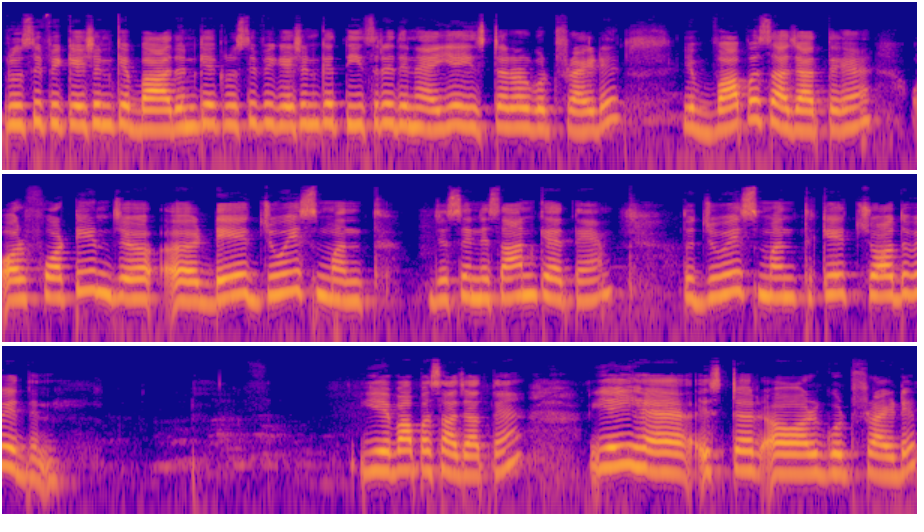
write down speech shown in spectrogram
क्रूसिफिकेशन के बाद उनके क्रूसिफिकेशन के तीसरे दिन है ये ईस्टर और गुड फ्राइडे ये वापस आ जाते हैं और फोर्टीन डे जूस मंथ जिसे निशान कहते हैं तो जूस मंथ के चौदहवें दिन ये वापस आ जाते हैं। यही है ईस्टर और गुड फ्राइडे।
